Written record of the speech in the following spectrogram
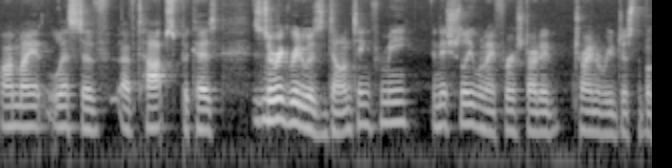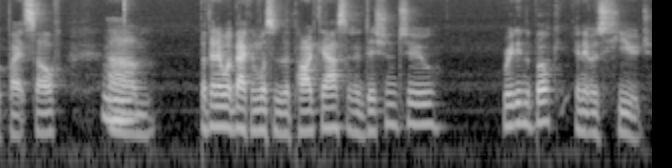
on my list of, of tops because mm-hmm. Story Grid was daunting for me initially when I first started trying to read just the book by itself. Mm-hmm. Um, but then I went back and listened to the podcast in addition to reading the book, and it was huge.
